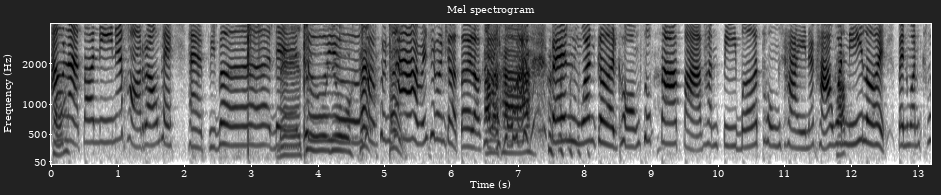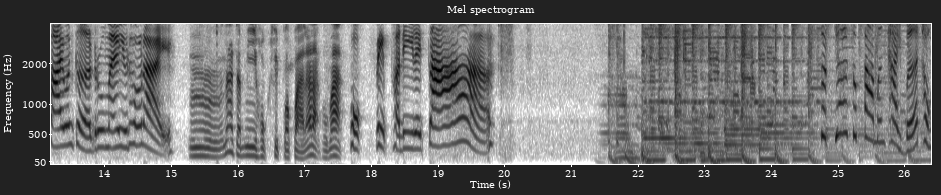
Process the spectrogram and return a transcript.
เอาผมล่ะ ตอนนี้เนี่ยขอร้องเพลง Happy Birthday Day to to you you เฮ้ยขอบคุณเฮ้ยค่ะ ไม่ใช่วันเกิดเตยหรอกค่ะเอาล่ะเพราะว่าค่ะเป็นวันเกิดของซุปตาป๋าพันปีเบิร์ดธงชัยนะคะ วันนี้เลยเป็นวันคล้ายวันเกิดรู้ไหมอายุเท่าไหร่ อืมน่าจะมี 60 กว่าๆแล้วล่ะผมว่า 60 พอดีเลยจ้า สุดยอดซุปตาเมืองไทยเบิร์ดธง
